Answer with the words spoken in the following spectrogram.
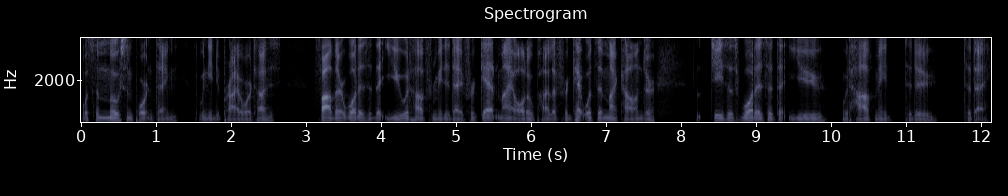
What's the most important thing that we need to prioritize? Father, what is it that you would have for me today? Forget my autopilot, forget what's in my calendar. Jesus, what is it that you would have me to do today.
